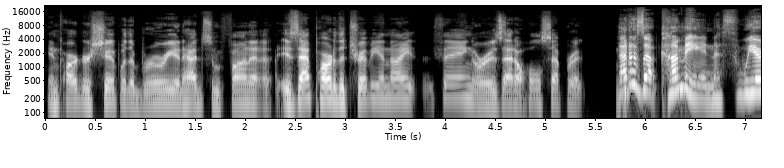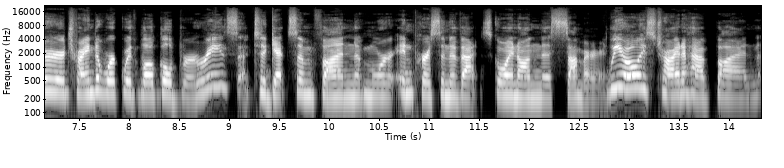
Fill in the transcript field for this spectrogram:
in partnership with a brewery and had some fun. At, is that part of the trivia night thing or is that a whole separate? That is upcoming. We're trying to work with local breweries to get some fun, more in person events going on this summer. We always try to have fun.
